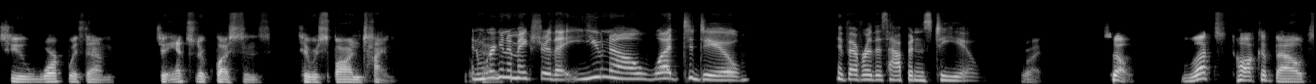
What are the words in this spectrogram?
to work with them to answer their questions, to respond timely. And we're going to make sure that you know what to do if ever this happens to you. Right. So let's talk about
